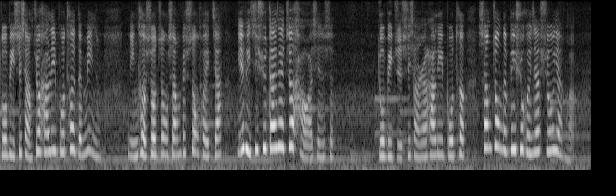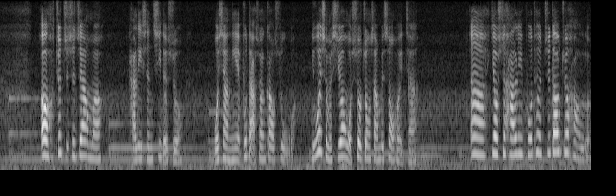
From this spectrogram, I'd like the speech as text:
多比是想救哈利波特的命，宁可受重伤被送回家，也比继续待在这好啊，先生。”多比只是想让哈利波特伤重的必须回家休养了！哦，就只是这样吗？哈利生气地说：“我想你也不打算告诉我，你为什么希望我受重伤被送回家？”啊，要是哈利波特知道就好了。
